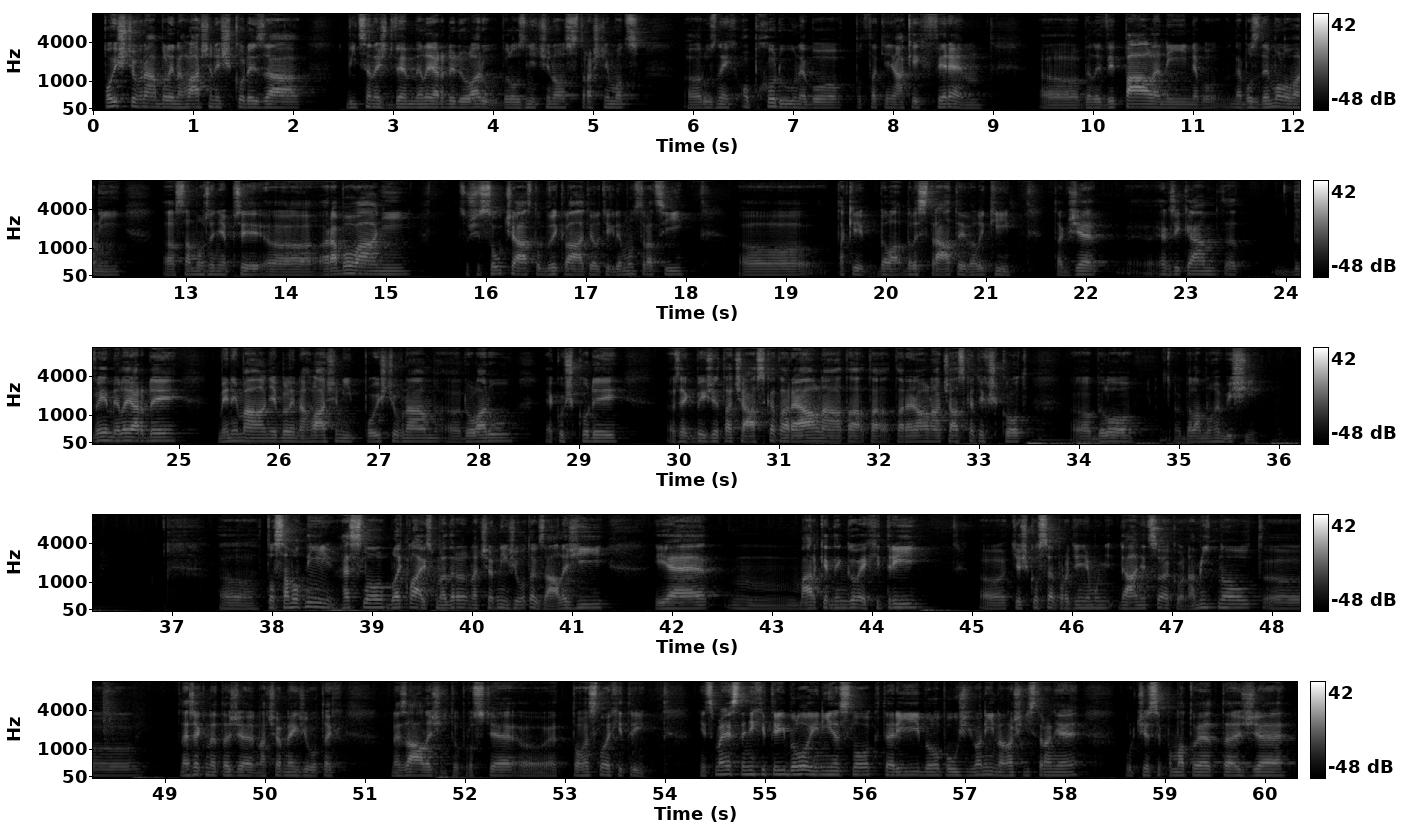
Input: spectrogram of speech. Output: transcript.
pojišťovnám byly nahlášeny škody za více než 2 miliardy dolarů. Bylo zničeno strašně moc různých obchodů nebo v podstatě nějakých firm, Eh, byly vypálený nebo, nebo zdemolovaný. Eh, samozřejmě při eh, rabování, což je součást obvyklá těch demonstrací, taky byla, byly ztráty veliký. Takže, jak říkám, 2 miliardy minimálně byly nahlášený pojišťovnám dolarů jako škody. řekl bych, že ta částka, ta reálná, ta, ta, ta reálná částka těch škod bylo, byla mnohem vyšší. To samotné heslo Black Lives Matter na černých životech záleží je mm, marketingově chytrý, těžko se proti němu dá něco jako namítnout, neřeknete, že na černých životech nezáleží, to prostě, to heslo je chytrý. Nicméně stejně chytrý bylo jiný heslo, který bylo používaný na naší straně. Určitě si pamatujete, že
